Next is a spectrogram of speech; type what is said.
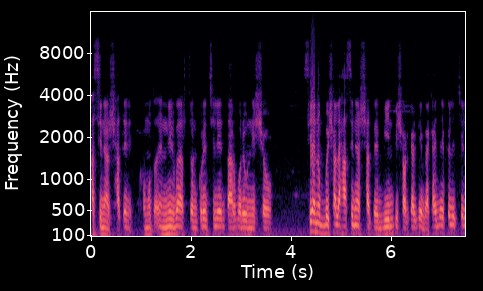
হাসিনার সাথে ক্ষমতা নির্বাচন করেছিলেন। তারপরে উনিশশো ছিয়ানব্বই সালে হাসিনার সাথে বিএনপি সরকারকে বেকায়দায় ফেলেছিল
